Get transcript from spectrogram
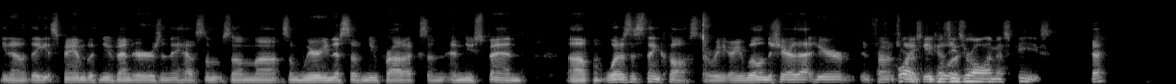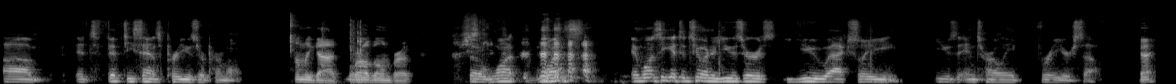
you know they get spammed with new vendors and they have some some uh, some weariness of new products and, and new spend. Um, what does this thing cost? Are we are you willing to share that here in front of, of course, because these are all MSPs. Okay. Um, it's fifty cents per user per month. Oh my God, we're all going broke. So one, once and once you get to 200 users, you actually use it internally for yourself. Okay.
